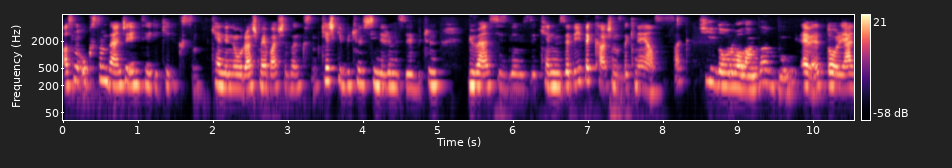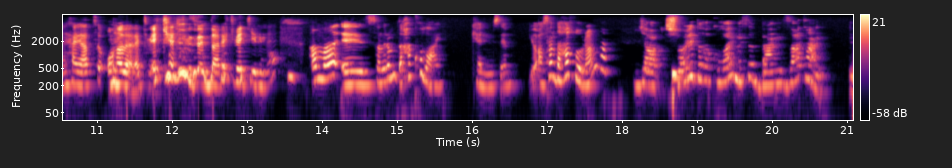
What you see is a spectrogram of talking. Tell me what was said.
Aslında o kısım bence en tehlikeli kısım. Kendine uğraşmaya başladığın kısım. Keşke bütün sinirimizi, bütün güvensizliğimizi kendimize değil de karşımızdakine yansıtsak. Ki doğru olan da bu. Evet doğru yani hayatı ona dar etmek, kendimize dar etmek yerine. Ama e, sanırım daha kolay kendimize. Yo, aslında daha zor ama Ya şöyle daha kolay mesela ben zaten e,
